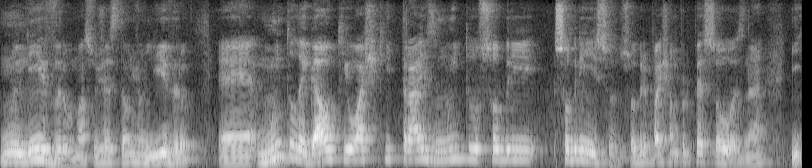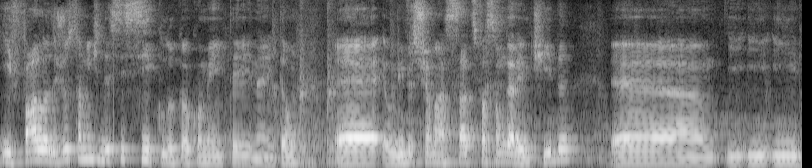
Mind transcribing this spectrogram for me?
um livro, uma sugestão de um livro é, muito legal que eu acho que traz muito sobre, sobre isso, sobre paixão por pessoas, né? E, e fala justamente desse ciclo que eu comentei, né? Então, é, o livro se chama Satisfação Garantida. É, e, e,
